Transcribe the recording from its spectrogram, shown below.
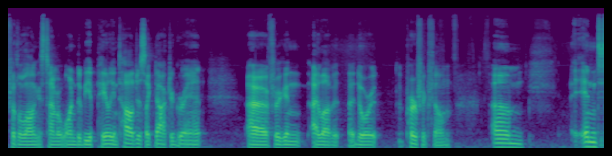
for the longest time, I wanted to be a paleontologist like Dr. Grant. Uh, friggin', I love it, adore it. Perfect film. Um, and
